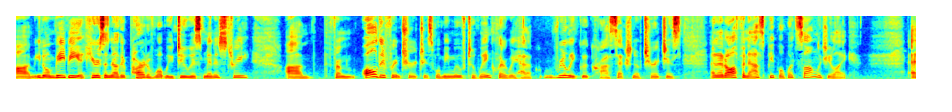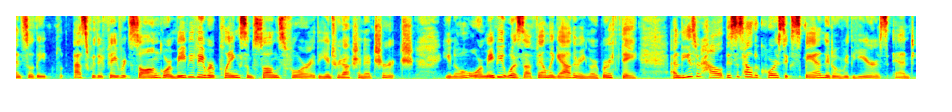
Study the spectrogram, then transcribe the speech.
um, you know, maybe here's another part of what we do is ministry. Um, from all different churches. When we moved to Winkler, we had a really good cross section of churches, and I'd often ask people, "What song would you like?" And so they'd ask for their favorite song, or maybe they were playing some songs for the introduction at church, you know, or maybe it was a family gathering or a birthday. And these are how this is how the course expanded over the years. And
